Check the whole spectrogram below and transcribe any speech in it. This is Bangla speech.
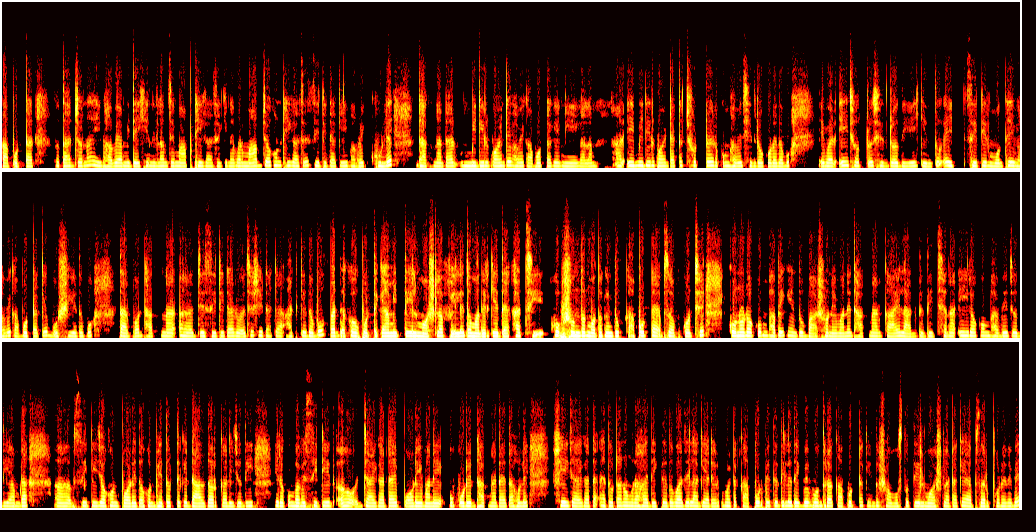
কাপড়টার। তো তার জন্য এইভাবে আমি দেখে নিলাম যে মাপ ঠিক আছে কিনা। এবার মাপ যখন ঠিক আছে, সিটিটাকে এইভাবে খুলে ঢাকনাটার মিডিল পয়েন্টে এভাবে কাপড়টাকে নিয়ে গেলাম। আর এই মিডিল পয়েন্টে একটা ছোট্ট এরকমভাবে ছিদ্র করে দেবো। এবার এই ছোট্ট ছিদ্র দিয়েই কিন্তু এই সিটির মধ্যে এইভাবে কাপড়টাকে বসিয়ে দেবো। তারপর ঢাকনা যে সিটিটা রয়েছে সেটাকে আটকে দেবো। এবার দেখো ওপর থেকে আমি তেল, মশলা ফেলে তোমাদেরকে দেখাচ্ছি। খুব সুন্দর মতো কিন্তু কাপড়টা অ্যাবজর্ব করছে। কোনো রকম ভাবে কিন্তু বাসনে মানে ঢাকনার গায়ে লাগতে দিচ্ছে না। এই রকম ভাবে যদি আমরা সিটি যখন পড়ে তখন ভেতর থেকে ডাল তরকারি যদি এরকম ভাবে সিটির জায়গাটায় পড়ে মানে উপরের ঢাকনাটায় তাহলে সেই জায়গাটা এতটা নোংরা হয় দেখতে তো বাজে লাগে। আর এরকম একটা কাপড় পেতে দিলে দেখবে বন্ধুরা কাপড়টা কিন্তু সমস্ত তেল মশলাটাকে অ্যাবজর্ব করে নেবে।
